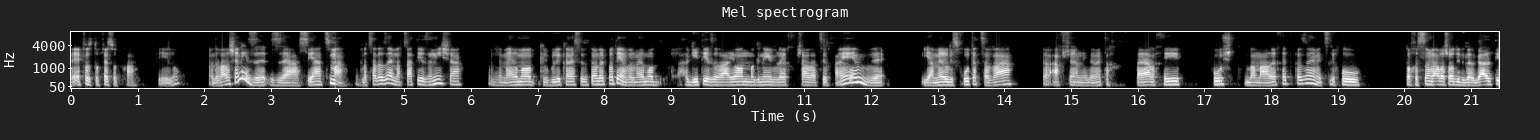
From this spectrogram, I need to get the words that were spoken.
ואיפה זה תופס אותך, כאילו. הדבר השני זה, זה העשייה עצמה, בצד הזה מצאתי איזה נישה ומהר מאוד, כאילו בלי להיכנס לזה יותר מדי פרטים, אבל מהר מאוד הגיתי איזה רעיון מגניב לאיך אפשר להציל חיים, ויאמר לזכות הצבא, על אף שאני באמת החייל הכי פושט במערכת כזה, הם הצליחו, תוך 24 שעות התגלגלתי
